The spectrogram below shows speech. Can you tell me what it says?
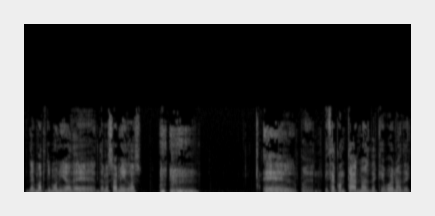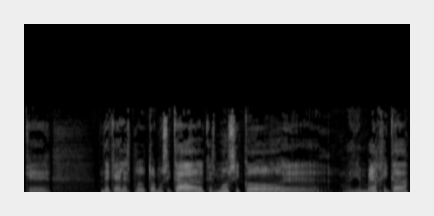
del matrimonio de, de los amigos, él pues empieza a contarnos de que, bueno, de que de que él es productor musical, que es músico, eh, allí en Bélgica.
